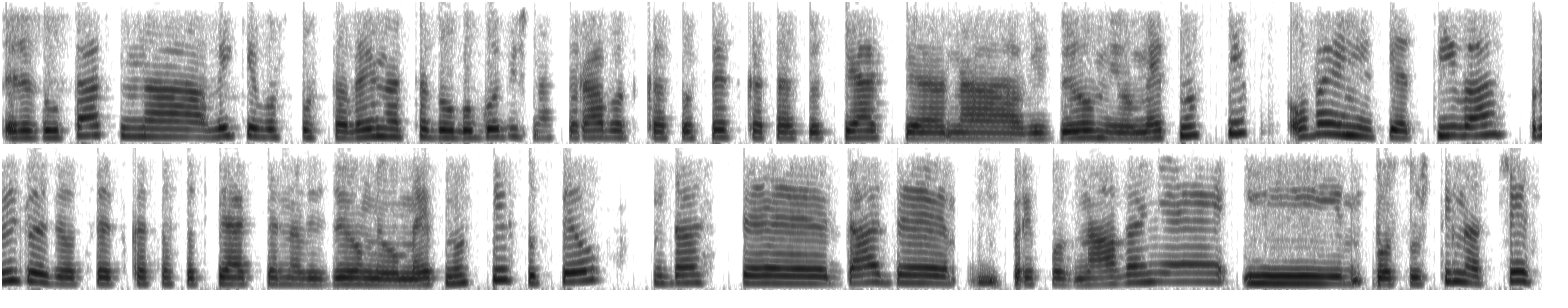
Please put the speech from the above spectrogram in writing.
резултат на веќе воспоставената долгогодишна соработка со Светската асоциација на визуелни уметности. Оваа иницијатива произлезе од Светската асоциација на визуелни уметности со цел да се даде препознавање и во суштина чест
